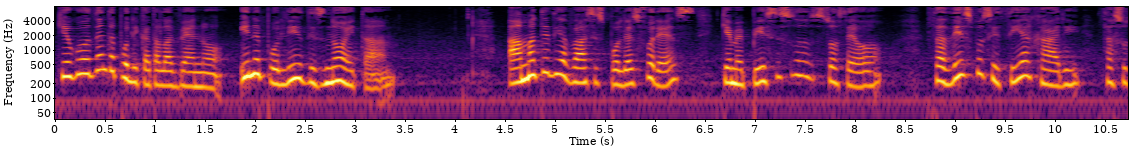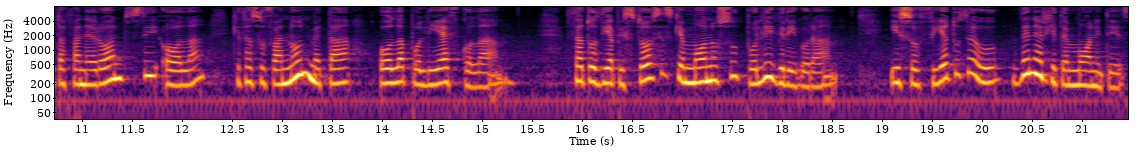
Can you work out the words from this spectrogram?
και εγώ δεν τα πολύ καταλαβαίνω, είναι πολύ δυσνόητα. Άμα τη διαβάσεις πολλές φορές και με πείσεις στο Θεό, θα δεις πως η Θεία Χάρη θα σου τα φανερώνει όλα και θα σου φανούν μετά όλα πολύ εύκολα. Θα το διαπιστώσεις και μόνος σου πολύ γρήγορα. Η σοφία του Θεού δεν έρχεται μόνη της.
